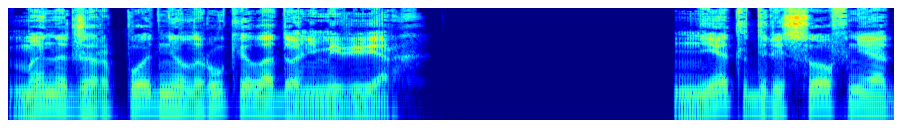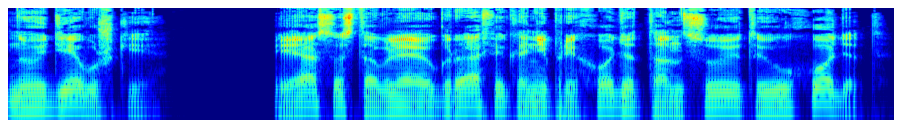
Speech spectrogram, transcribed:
Менеджер поднял руки ладонями вверх. Нет адресов ни одной девушки. Я составляю график, они приходят, танцуют и уходят.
